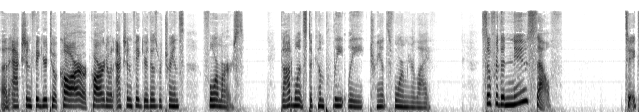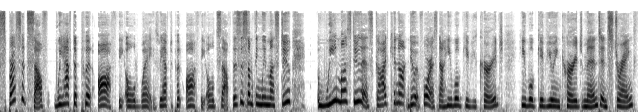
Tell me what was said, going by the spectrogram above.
an action figure to a car, or a car to an action figure. Those were transformers. God wants to completely transform your life. So for the new self, to express itself, we have to put off the old ways. We have to put off the old self. This is something we must do. We must do this. God cannot do it for us. Now, He will give you courage, He will give you encouragement and strength,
